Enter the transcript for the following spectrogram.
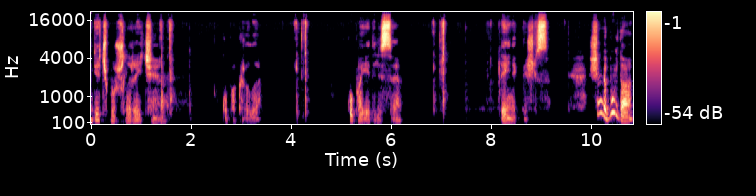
Yengeç burçları için kupa kralı, kupa yedilisi, değnek beşlisi. Şimdi burada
